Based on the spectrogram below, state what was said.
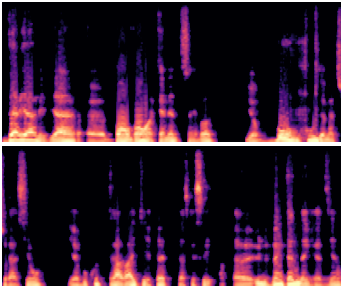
derrière les bières euh, bonbons en canette du Saint-Boc, il y a beaucoup de maturation. Il y a beaucoup de travail qui est fait parce que c'est euh, une vingtaine d'ingrédients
